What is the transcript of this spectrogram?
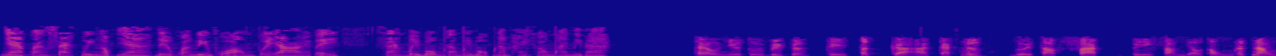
nhà quan sát Nguyễn Ngọc Già nêu quan điểm của ông với RFA sáng 14 tháng 11 năm 2023 theo như tôi biết đó, thì tất cả các nước người ta phạt vi phạm giao thông rất nặng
